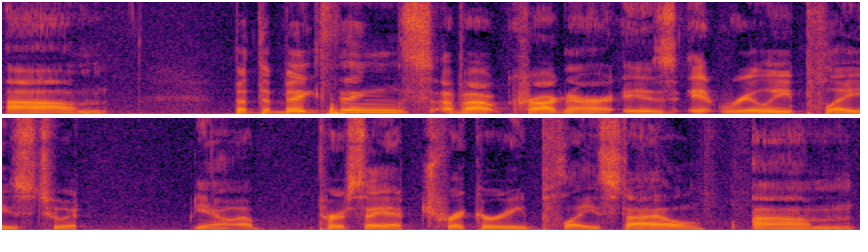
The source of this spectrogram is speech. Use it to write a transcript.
Um, but the big things about Krognar is it really plays to a, you know, a, per se a trickery play style. Um,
